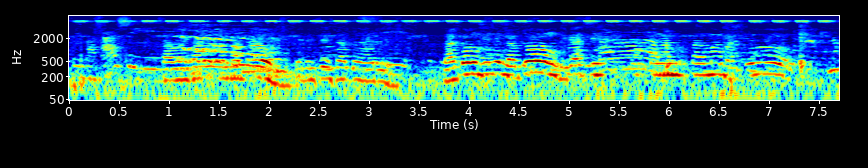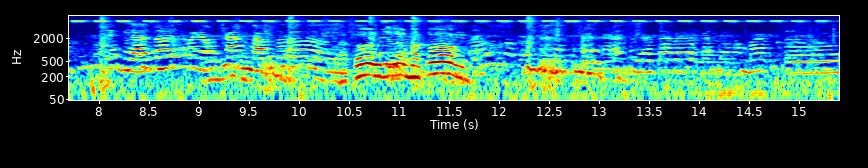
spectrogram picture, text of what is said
Terima kasih. Sama-sama ulang tahun, satu hari. Bakung sini Bakung, dikasih tangan pertama Bakung. Ini biasa reokan bakul. Bakung, dulu Bakung. Biasa reokan sama bakul.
